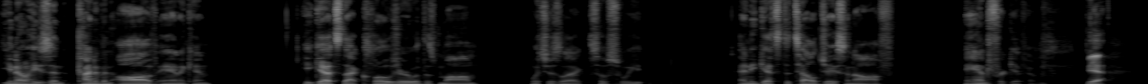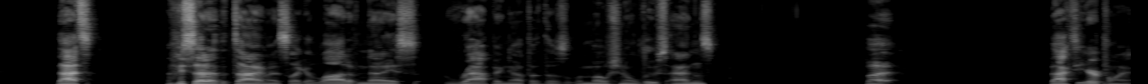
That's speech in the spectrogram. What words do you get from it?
you know, he's in kind of in awe of Anakin. He gets that closure with his mom, which is like so sweet. And he gets to tell Jacen off and forgive him. Yeah. That's we said at the time, it's like a lot of nice wrapping up of those emotional loose ends. But back to your point,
